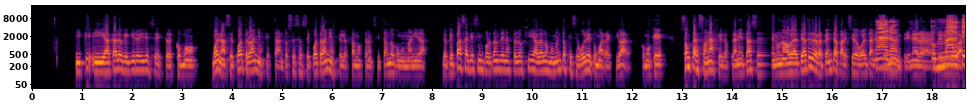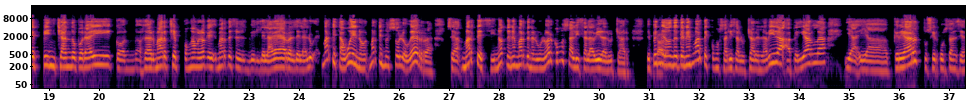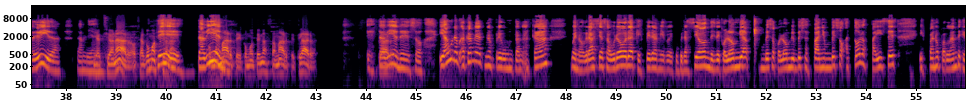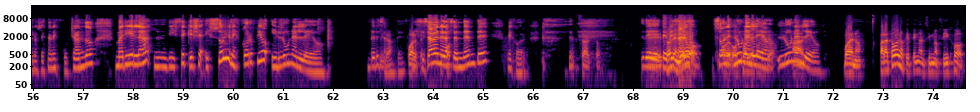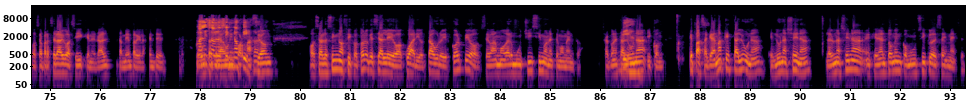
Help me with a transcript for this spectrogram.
Y, y acá lo que quiero ir es esto, es como, bueno, hace cuatro años que está, entonces hace cuatro años que lo estamos transitando como humanidad. Lo que pasa que es importante en astrología ver los momentos que se vuelve como a reactivar, como que son personajes los planetas en una obra de teatro y de repente apareció de vuelta en Claro. escena en primera. en Con primer Marte lugar. pinchando por ahí, con, o sea, Marte, pongámoslo que Marte es el, de- de la guerra, el de la luz. Marte está bueno, Marte no es solo guerra. O sea, Marte, si no tenés Marte en algún lugar, ¿cómo salís a la vida a luchar? Depende Claro. de dónde tenés Marte, es cómo salís a luchar en la vida, a pelearla y a, y a crear tus circunstancias de vida Y también. accionar, o sea, ¿cómo accionar? Sí, está Como bien. Marte, como tengas a Marte, claro. Está Claro. bien eso. Y acá me, nos preguntan, acá, bueno, gracias Aurora, que espera mi recuperación desde Colombia. Un beso a Colombia, un beso a España, un beso a todos los países hispanoparlantes que nos están escuchando. Mariela mm, dice que ella es Sol en Escorpio y Luna en Leo. Interesante. fuerte. Si saben el ascendente, mejor. Exacto. De, Eh, ¿tenés ¿Sol en algo? Leo? Sol- o- o luna Sol en en Leo? Luna Ah, en Leo. Bueno, para todos los que tengan signos fijos, o sea, para hacer algo así general también para que la gente le ¿Cuáles son los fijos? información. O sea, los signos fijos, todo lo que sea Leo, Acuario, Tauro y Escorpio se van a mover muchísimo en este momento. O sea, con esta Bien. luna y con... ¿Qué pasa? Que además que esta luna es luna llena, la luna llena en general tomen como un ciclo de seis meses,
